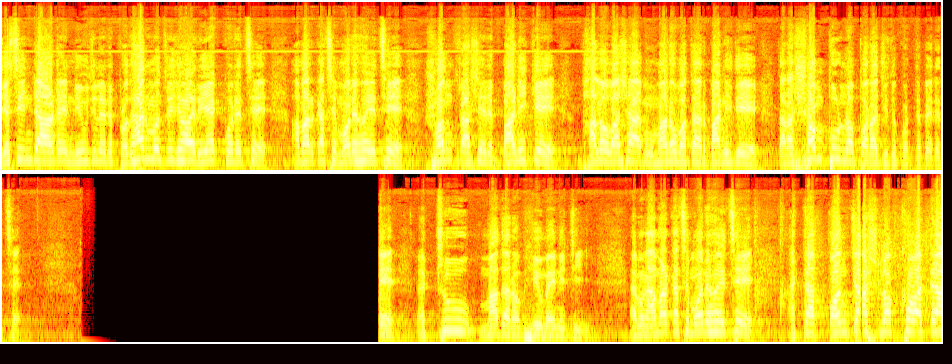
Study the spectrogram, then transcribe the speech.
জেসিন্ডা আর্ডেন নিউজিল্যান্ডের প্রধানমন্ত্রী যেভাবে রিয়েক্ট করেছে। আমার কাছে মনে হয়েছে, সন্ত্রাসের বাণীকে ভালোবাসা এবং মানবতার বাণী দিয়ে তারা সম্পূর্ণ পরাজিত করতে পেরেছে। ট্রু মাদার অফ হিউম্যানিটি এবং আমার কাছে মনে হয়েছে, একটা পঞ্চাশ লক্ষ একটা,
